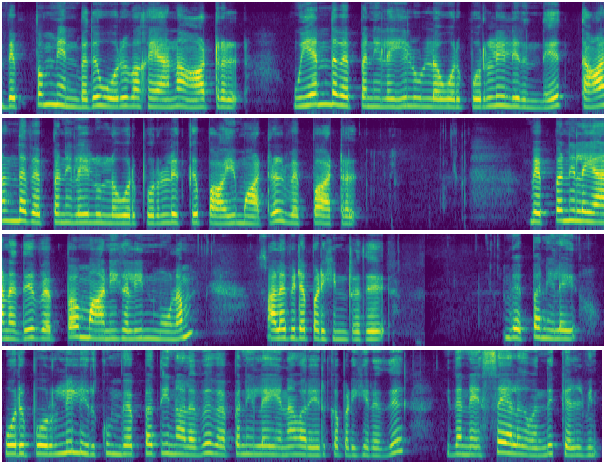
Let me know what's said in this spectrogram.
வெப்பம் என்பது ஒரு வகையான ஆற்றல். உயர்ந்த வெப்பநிலையில் உள்ள ஒரு பொருளிலிருந்து தாழ்ந்த வெப்பநிலையில் உள்ள ஒரு பொருளுக்கு பாயும் ஆற்றல் வெப்ப ஆற்றல் வெப்பநிலையானது வெப்பமானிகளின் மூலம் அளவிடப்படுகின்றது. வெப்பநிலை. ஒரு பொருளில் இருக்கும் வெப்பத்தின் அளவு வெப்பநிலை என வரையறுக்கப்படுகிறது. இதன் எஸ்ஐ அளவு வந்து கெல்வின்.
